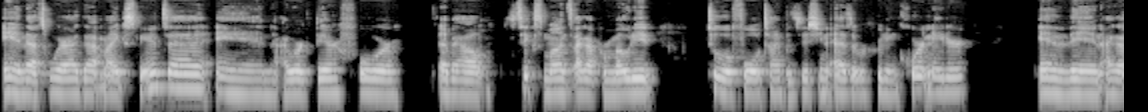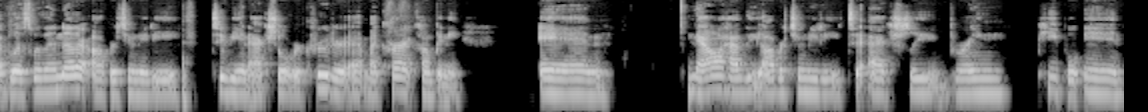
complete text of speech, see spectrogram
And that's where I got my experience at. And I worked there for about six months. I got promoted to a full time position as a recruiting coordinator. And then I got blessed with another opportunity to be an actual recruiter at my current company. And now I have the opportunity to actually bring people in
